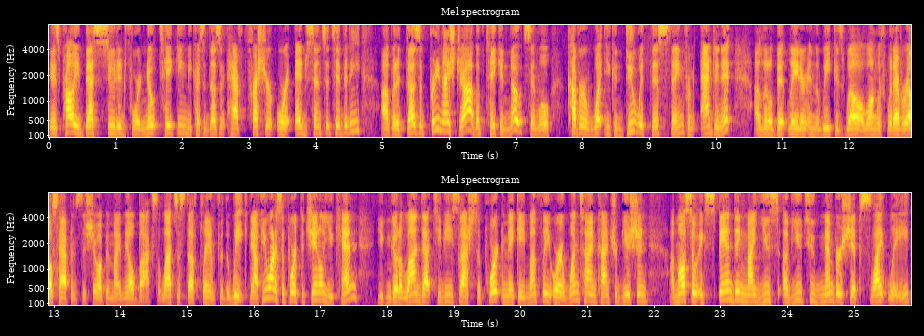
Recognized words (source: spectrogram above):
It is probably best suited for note taking because it doesn't have pressure or edge sensitivity, uh, but it does a pretty nice job of taking notes, and we'll cover what you can do with this thing from adding it a little bit later in the week as well, along with whatever else happens to show up in my mailbox. So lots of stuff planned for the week. Now, if you want to support the channel, you can. You can go to lon.tv slash support and make a monthly or a one-time contribution. I'm also expanding my use of YouTube membership slightly.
